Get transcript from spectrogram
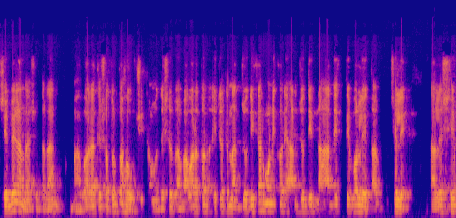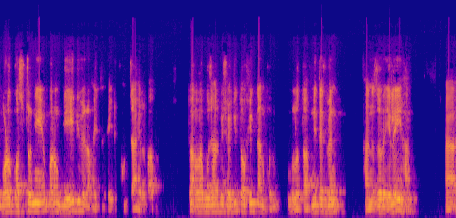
সে বেগানা সুতরাং বাবারাকে সতর্ক হওয়া উচিত। আমাদের দেশের বাবারা তো এটাকে ন্যায্য অধিকার মনে করে। আর যদি না দেখতে বলে তার ছেলে, তাহলে সে বড় কষ্ট নিয়ে বরং বিয়েই দিবে না হয়তো এইরকম জাহেল বাবা। তো আল্লাহ বুঝার বিষয়টি তৌফিক দান করুন। মূলত আপনি দেখবেন, ফানজর এলেই হান হ্যাঁ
